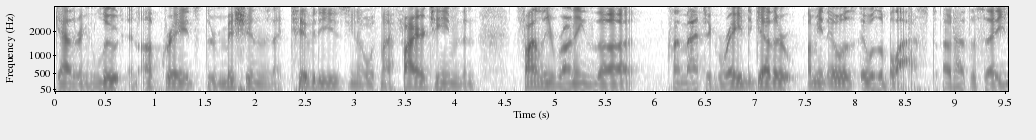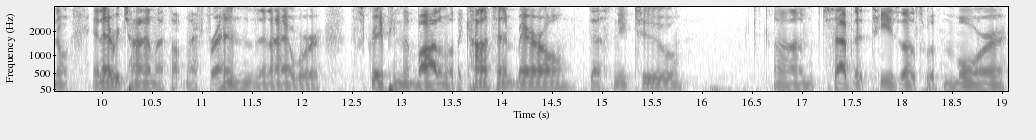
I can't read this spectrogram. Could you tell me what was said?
gathering loot and upgrades through missions and activities, you know, with my fire team, and then finally running the climactic raid together. I mean, it was it was a blast. I would have to say, you know, and every time I thought my friends and I were scraping the bottom of the content barrel, Destiny 2 um, just happened to tease us with more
